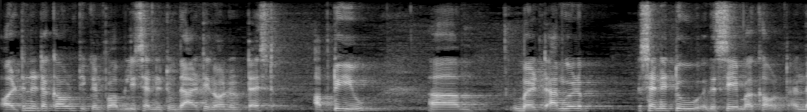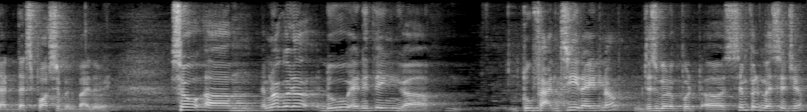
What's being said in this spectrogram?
alternate account you can probably send it to that in order to test. Up to you. Um, but I'm going to send it to the same account and that that's possible by the way. So um, I'm not going to do anything uh, too fancy right now. I'm just going to put a simple message here.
